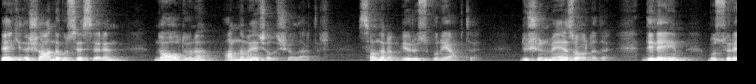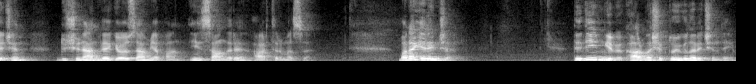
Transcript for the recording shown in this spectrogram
Belki de şu anda bu seslerin ne olduğunu anlamaya çalışıyorlardır. Sanırım virüs bunu yaptı. Düşünmeye zorladı. Dileğim bu sürecin düşünen ve gözlem yapan insanları artırması. Bana gelince, dediğim gibi karmaşık duygular içindeyim.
